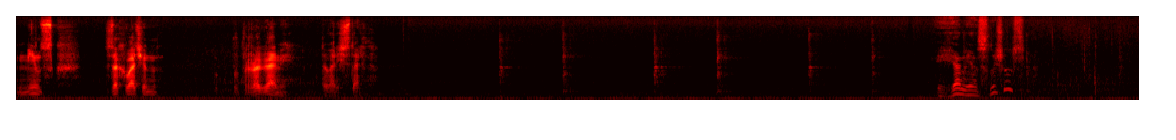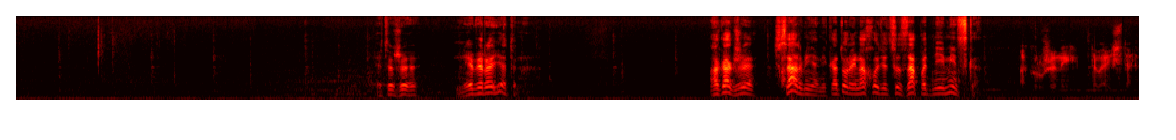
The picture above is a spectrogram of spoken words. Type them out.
Минск захвачен врагами, товарищ Сталин. Я не ослышался? Это же невероятно. А как же с армиями, которые находятся западнее Минска? Окружены, товарищ Сталин.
